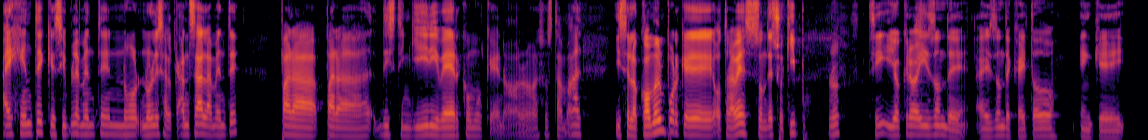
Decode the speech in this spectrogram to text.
Hay gente que simplemente no, no les alcanza a la mente para, para distinguir y ver como que no, no, eso está mal. Y se lo comen porque, otra vez, son de su equipo, ¿no? Sí, yo creo ahí es donde, ahí es donde cae todo, en que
